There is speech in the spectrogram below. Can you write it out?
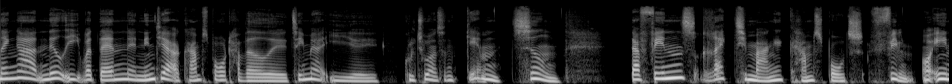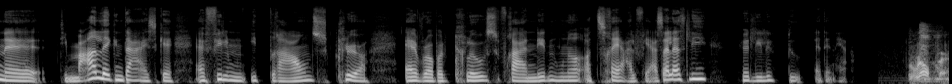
længere ned i, hvordan øh, ninja og kampsport har været øh, tema i øh, kulturen sådan gennem tiden. Der findes rigtig mange kampsportsfilm, og en af de meget legendariske er filmen I Dragens Klør af Robert Close fra 1973. Så lad os lige høre et lille bid af den her. Roper,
